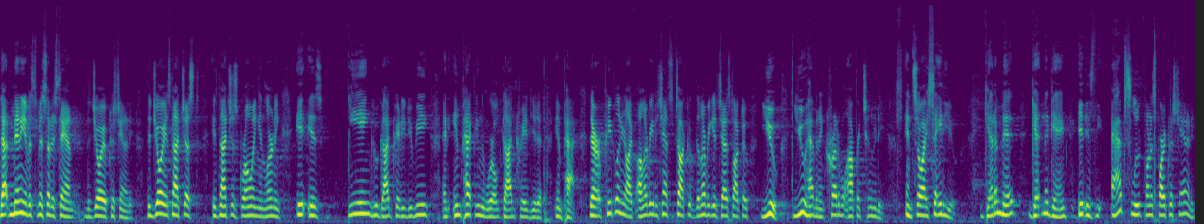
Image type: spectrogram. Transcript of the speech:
that many of us misunderstand the joy of Christianity. The joy is not just is not just growing and learning. It is being who God created you to be and impacting the world God created you to impact. There are people in your life I'll never get a chance to talk to, they'll never get a chance to talk to you. You have an incredible opportunity. And so I say to you, get a mitt, get in the game. It is the absolute funnest part of Christianity.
